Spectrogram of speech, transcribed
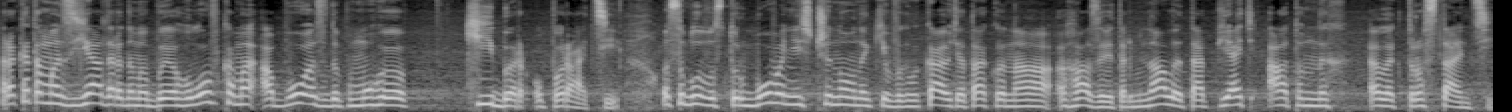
ракетами з ядерними боєголовками або за допомогою кібероперацій. Особливо стурбованість чиновників викликають атаки на газові термінали та п'ять атомних електростанцій.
